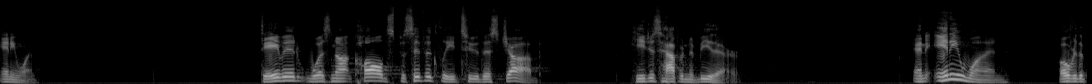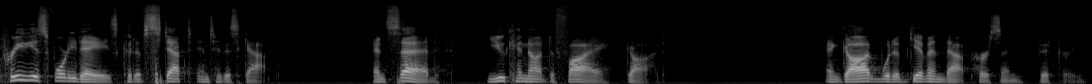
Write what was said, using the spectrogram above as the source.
anyone. David was not called specifically to this job, he just happened to be there. And anyone over the previous 40 days could have stepped into this gap and said, You cannot defy God. And God would have given that person victory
